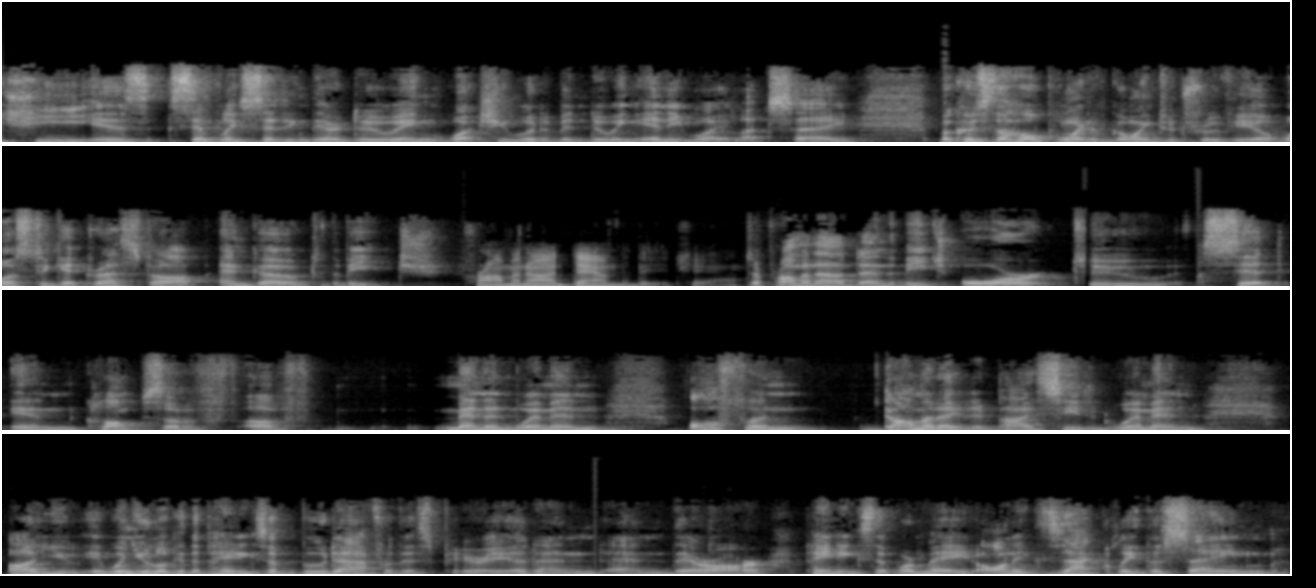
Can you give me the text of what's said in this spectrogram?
she is simply sitting there doing what she would have been doing anyway, let's say, because the whole point of going to Trouville was to get dressed up and go to the beach. Promenade down the beach, yeah. To promenade down the beach or to sit in clumps of, of men and women, often dominated by seated women. Uh, you, when you look at the paintings of Boudin for this period, and, and there are paintings that were made on exactly the same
